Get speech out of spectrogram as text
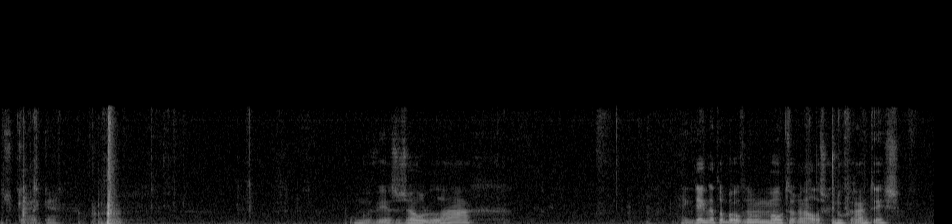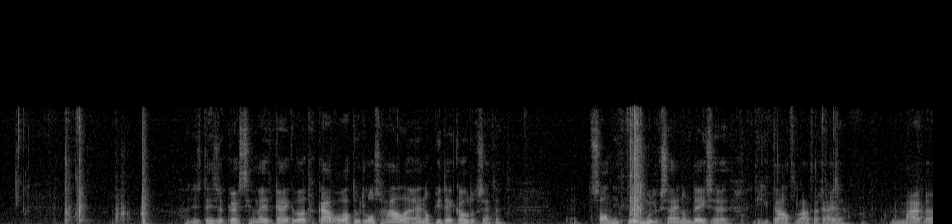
Even kijken. Ongeveer zo laag. Ik denk dat er boven de motor en alles genoeg ruimte is. Dan is deze een kwestie van even kijken welke kabel wat doet loshalen en op je decoder zetten. Het zal niet heel moeilijk zijn om deze digitaal te laten rijden. Maar uh,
